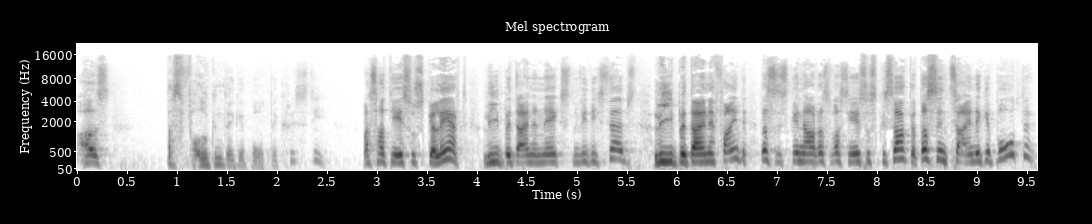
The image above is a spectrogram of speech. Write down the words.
als das folgende Gebote Christi? Was hat Jesus gelehrt? Liebe deinen Nächsten wie dich selbst. Liebe deine Feinde. Das ist genau das, was Jesus gesagt hat. Das sind seine Gebote.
